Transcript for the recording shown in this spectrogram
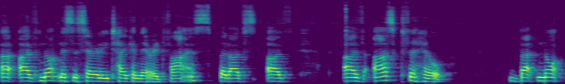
uh, I've not necessarily taken their advice, but I've I've I've asked for help, but not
